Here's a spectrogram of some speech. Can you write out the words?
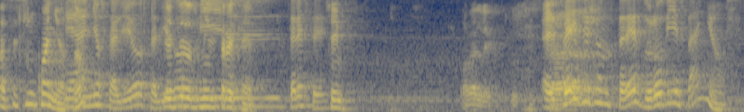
Hace cinco años, ¿Qué ¿no? año salió? Salió Es de 2013. 2013. Sí. Órale. Pues está- El PlayStation 3 duró 10 años.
